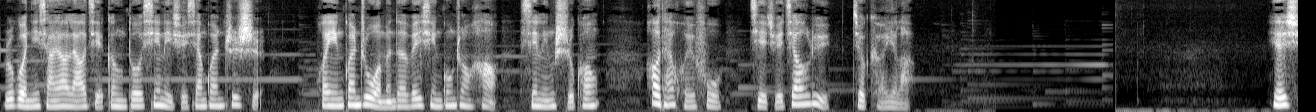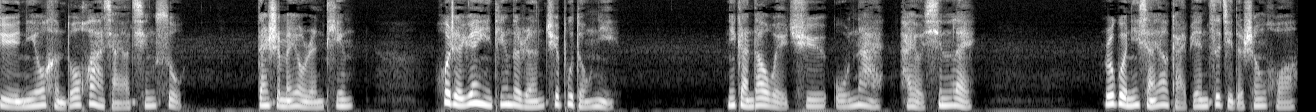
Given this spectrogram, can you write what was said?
如果你想要了解更多心理学相关知识，欢迎关注我们的微信公众号“心灵时空”，后台回复“解决焦虑”就可以了。也许你有很多话想要倾诉，但是没有人听，或者愿意听的人却不懂你。你感到委屈、无奈，还有心累。如果你想要改变自己的生活，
